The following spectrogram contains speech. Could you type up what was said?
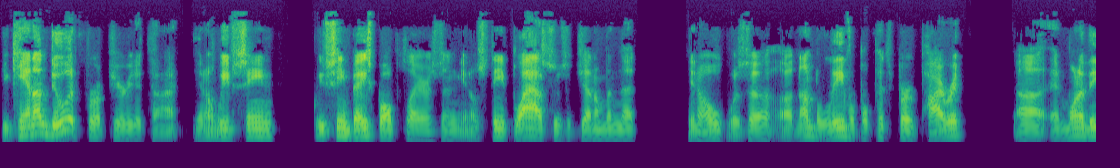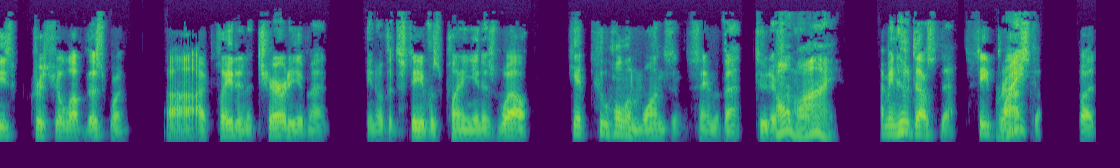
you can't undo it for a period of time. You know we've seen we've seen baseball players, and you know Steve Blass, who's a gentleman that you know was a, an unbelievable Pittsburgh Pirate, uh, and one of these, Chris, you'll love this one. Uh, I played in a charity event, you know that Steve was playing in as well. He had two hole in ones in the same event, two different. Oh my! Holes. I mean, who does that? Steve Blass, right? but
